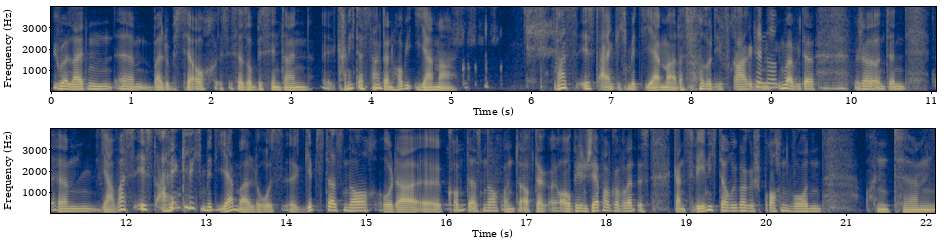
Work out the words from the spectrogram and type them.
überleiten, ähm, weil du bist ja auch, es ist ja so ein bisschen dein, äh, kann ich das sagen, dein Hobby? Yammer. Was ist eigentlich mit Yammer? Das war so die Frage, die genau. mich immer wieder. Und dann, ähm, ja, was ist eigentlich mit Yammer los? Äh, Gibt es das noch oder äh, kommt das noch? Und auf der Europäischen SharePoint-Konferenz ist ganz wenig darüber gesprochen worden. Und ähm,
